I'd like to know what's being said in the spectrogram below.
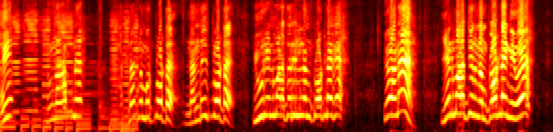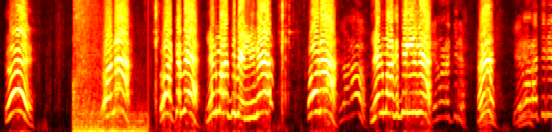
ಹೇ ಇವನ ಅಪ್ಪನ ಹದಿನಾಲ್ಕು ನಂಬರ್ ಪ್ಲಾಟ್ ನಂದೈದು ಪ್ಲಾಟ್ ಇವ್ರು ಏನು ಮಾಡ್ತಾರೆ ಇಲ್ಲಿ ನನ್ನ ಪ್ಲಾಟ್ನಾಗ ಯೋ ಏನು ಮಾಡತ್ತೀರಿ ನಮ್ಮ ಪ್ಲಾಟ್ನಾಗ ನೀವು? ಏಯ್ ಯೋ ಓ ಅಕ್ಕಬೆ ಏನು ಮಾಡ್ತೀವಿ ಇಲ್ಲಿ ನೀನು? ಓ ಅಣ್ಣ ಏನು ಮಾಡಕತ್ತಿ ಇಲ್ಲಿ ನೀನು? ಏನು ಮಾಡತ್ತೀರಿ? ಹಾಂ? ಏನು ಮಾಡತ್ತೀರಿ?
